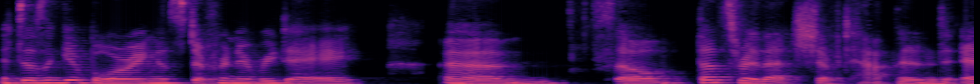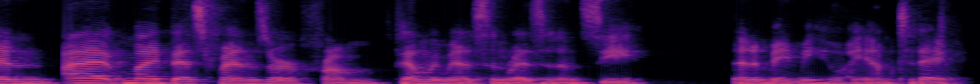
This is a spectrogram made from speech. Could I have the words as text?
it doesn't get boring. It's different every day. Um, so that's where that shift happened. And I, my best friends are from family medicine residency, and it made me who I am today.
